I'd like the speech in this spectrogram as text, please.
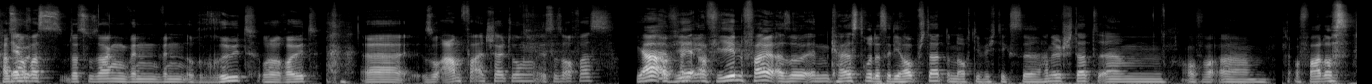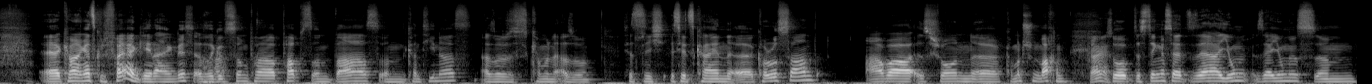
Kannst Ja, du noch gut. was dazu sagen, wenn, wenn Rüd oder Röd äh, so Abendveranstaltungen, ist das auch was? Ja, Der auf, je, auf jeden Fall. Also in Castro, das ist ja die Hauptstadt und auch die wichtigste Handelsstadt ähm, auf, ähm, auf Vados, äh, kann man ganz gut feiern gehen eigentlich. Also gibt es so ein paar Pubs und Bars und Cantinas. Also das kann man, also ist jetzt nicht, ist jetzt kein äh, Coruscant, aber ist schon, äh, kann man schon machen. Geil. So, das Ding ist halt sehr jung, sehr junges, ähm,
